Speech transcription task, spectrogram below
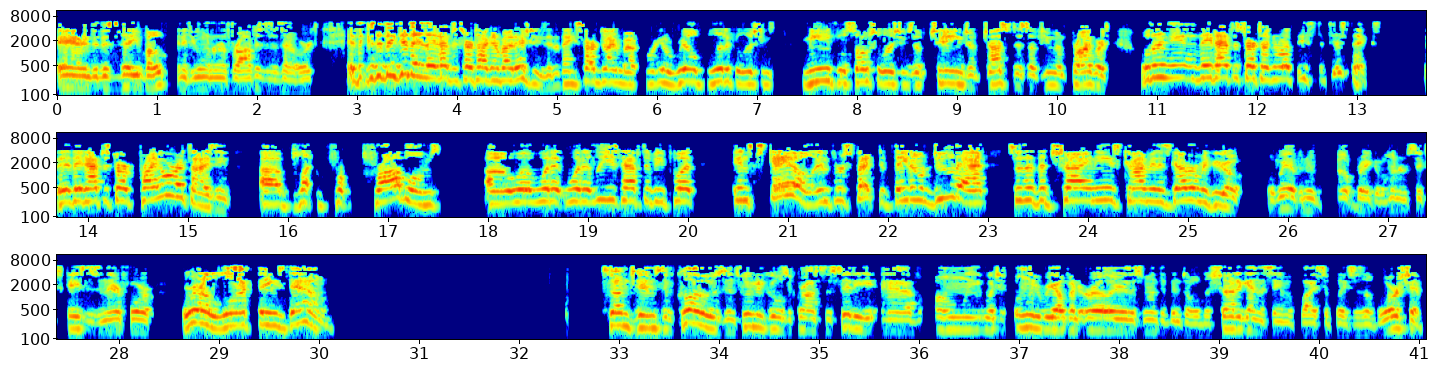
And this is how you vote. And if you want to run for office, this is how it works. Because if they did they'd have to start talking about issues. And if they start talking about you know real political issues, meaningful social issues of change, of justice, of human progress, well then they'd have to start talking about these statistics. They'd have to start prioritizing uh, pl- problems. Uh, would it would at least have to be put in scale, in perspective. They don't do that so that the Chinese Communist government can go, well, we have a new outbreak of 106 cases, and therefore we're going to lock things down. Some gyms have closed, and swimming pools across the city have only, which only reopened earlier this month, have been told to shut again. The same applies to places of worship.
